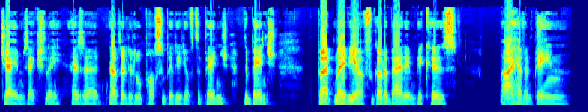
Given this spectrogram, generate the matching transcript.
James actually as a, another little possibility off the bench. The bench, but maybe I forgot about him because I haven't been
